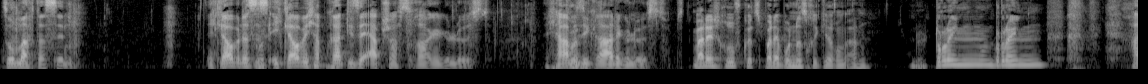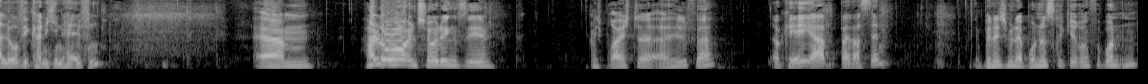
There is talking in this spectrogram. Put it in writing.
So macht das Sinn. Ich glaube, das ist, ich glaube, ich habe gerade diese Erbschaftsfrage gelöst. Ich habe Gut. sie gerade gelöst. Warte, ich rufe kurz bei der Bundesregierung an. Dring, dring. Hallo, wie kann ich Ihnen helfen? Ähm, hallo, entschuldigen Sie. Ich bräuchte äh, Hilfe. Okay, ja, bei was denn? Bin ich mit der Bundesregierung verbunden?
